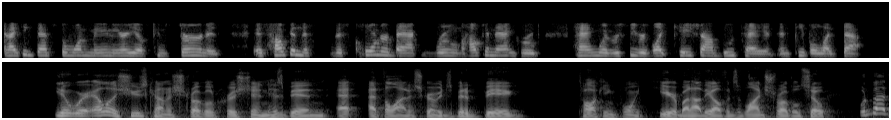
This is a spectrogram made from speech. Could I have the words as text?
And I think that's the one main area of concern is is how can this this cornerback room, how can that group hang with receivers like Kayshon Boutte and, and people like that? You know, where LSU's kind of struggled, Christian, has been at, at the line of scrimmage. It's been a big talking point here about how the offensive line struggled. So what about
